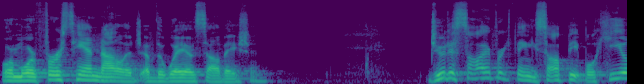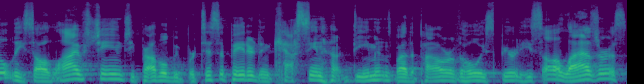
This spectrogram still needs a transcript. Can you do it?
or more firsthand knowledge of the way of salvation. Judas saw everything. He saw people healed, he saw lives changed, he probably participated in casting out demons by the power of the Holy Spirit. He saw Lazarus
